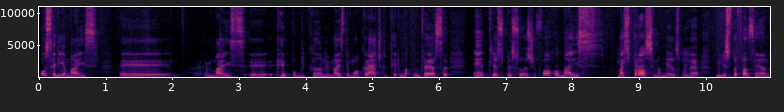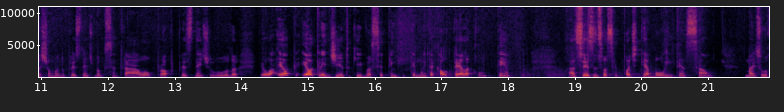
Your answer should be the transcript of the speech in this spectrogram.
Ou seria mais é, mais é, republicano e mais democrático ter uma conversa entre as pessoas de forma mais mais próxima mesmo, né? O ministro da Fazenda chamando o presidente do Banco Central ou o próprio presidente Lula. Eu, eu, eu acredito que você tem que ter muita cautela com o tempo. Às vezes você pode ter a boa intenção, mas o,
